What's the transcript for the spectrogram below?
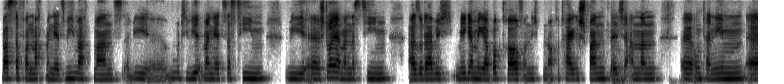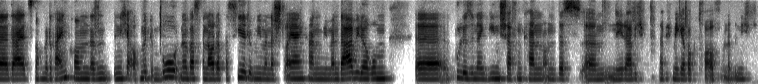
was davon macht man jetzt, wie macht man es, wie äh, motiviert man jetzt das Team, wie äh, steuert man das Team. Also da habe ich mega, mega Bock drauf und ich bin auch total gespannt, welche anderen äh, Unternehmen äh, da jetzt noch mit reinkommen. Da sind, bin ich ja auch mit im Boot, ne, was genau da passiert und wie man das steuern kann, wie man da wiederum äh, coole Synergien schaffen kann. Und das, ähm, nee, da habe ich, hab ich mega Bock drauf und da bin ich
